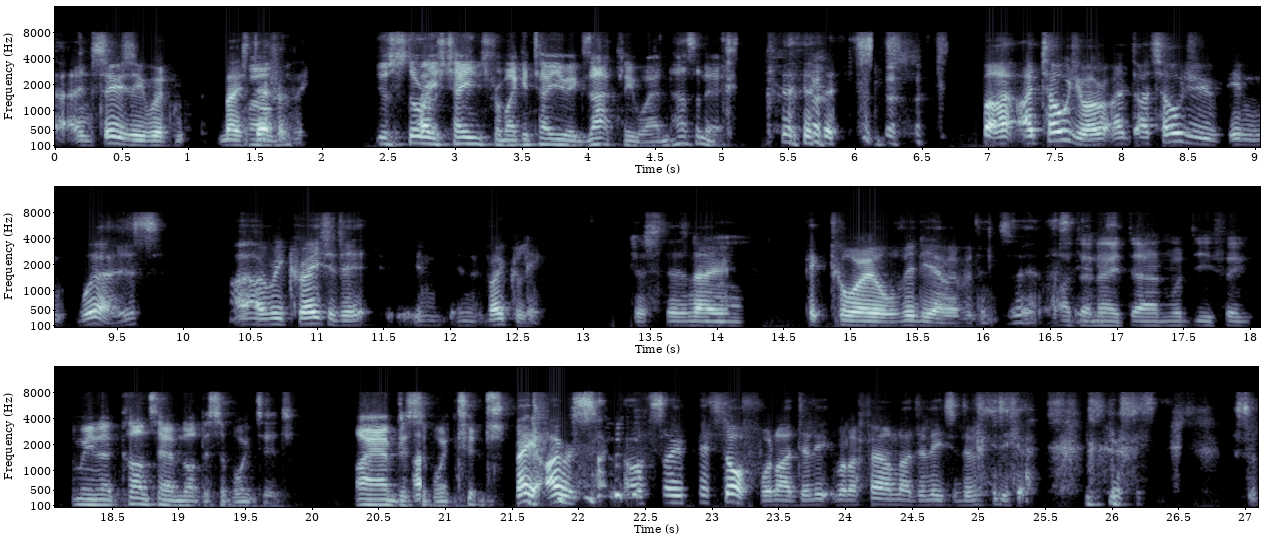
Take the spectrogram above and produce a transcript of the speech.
and Susie would most Well, definitely. Your story's changed from I can tell you exactly when, hasn't it? but I, I told you, I, I told you in words. I, I recreated it in, in vocally. Just there's no hmm. pictorial video evidence. Of it. I don't only- know, Dan. What do you think? I mean, I can't say I'm not disappointed. I am disappointed. Mate, I was so, I was so pissed off when I delete when I found I deleted the video. So,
